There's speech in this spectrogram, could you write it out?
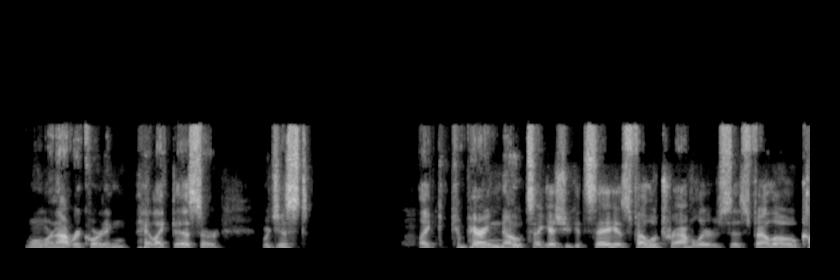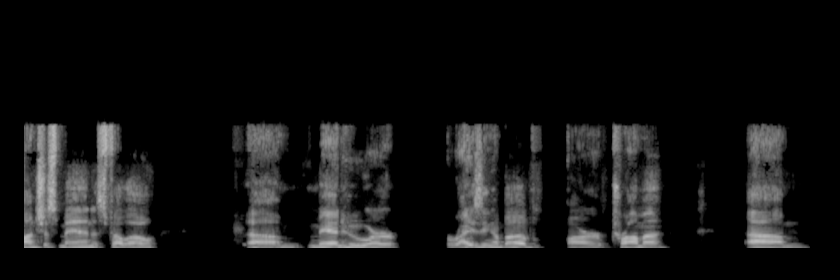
when we're not recording like this or we're just like comparing notes i guess you could say as fellow travelers as fellow conscious men as fellow um, men who are rising above our trauma. Um,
